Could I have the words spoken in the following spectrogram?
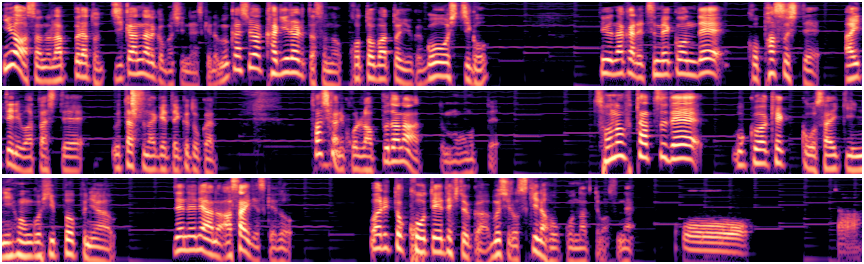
今はそのラップだと時間になるかもしれないですけど昔は限られたその言葉というか五七五っていう中で詰め込んでこうパスして相手に渡して歌つなげていくとか確かにこれラップだなって思ってその2つで僕は結構最近日本語ヒップホップには全然ねあの浅いですけど割と肯定的というかむしろ好きな方向になってますねお。じゃあ、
